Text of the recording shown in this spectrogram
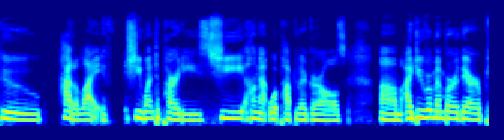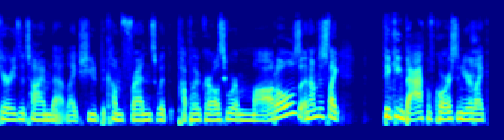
who had a life. She went to parties. She hung out with popular girls. Um, I do remember there are periods of time that like she'd become friends with popular girls who were models, and I'm just like thinking back, of course, and you're like,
